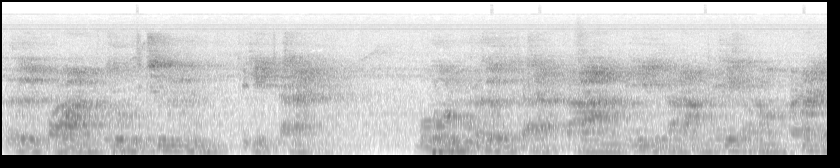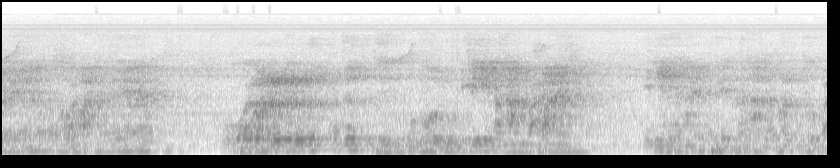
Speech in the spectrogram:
เกิดความ ชื่นจิตใจ บุญเกิดจากการที่หลังที่เราให้แล้วถวายแล้วหัวลึกนึกถึงบุญที่ทำไป ที่ให้เป็นทานวัตถุไป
